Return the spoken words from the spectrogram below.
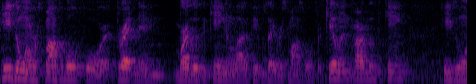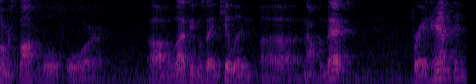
He's the one responsible for threatening Martin Luther King, and a lot of people say responsible for killing Martin Luther King. He's the one responsible for, uh, a lot of people say killing uh, Malcolm X, Fred Hampton,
